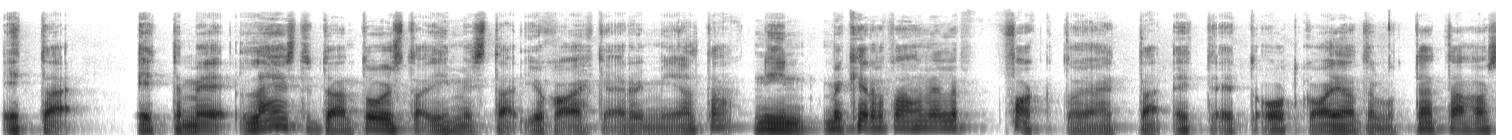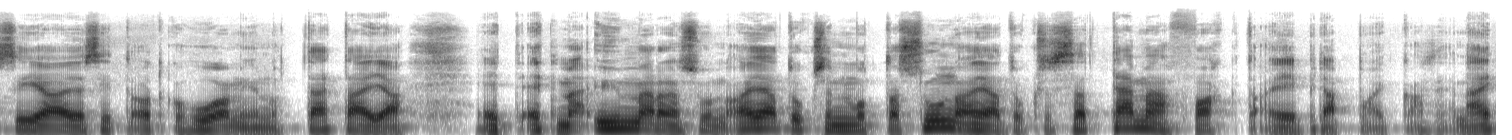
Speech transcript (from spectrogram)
että että me lähestytään toista ihmistä, joka on ehkä eri mieltä, niin me kerrotaan hänelle faktoja, että et, et, ootko ajatellut tätä asiaa ja sitten ootko huomioinut tätä ja että et mä ymmärrän sun ajatuksen, mutta sun ajatuksessa tämä fakta ei pidä paikkaansa. Näin.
